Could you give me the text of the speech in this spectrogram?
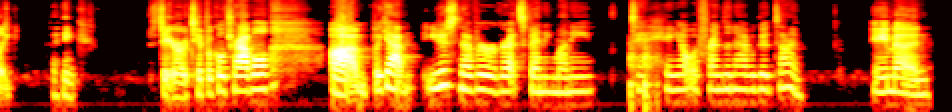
like I think stereotypical travel. Um, but yeah, you just never regret spending money to hang out with friends and have a good time. Amen.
